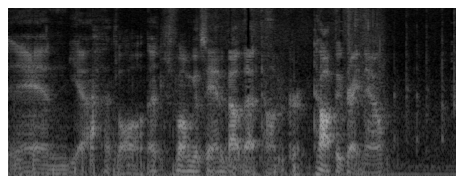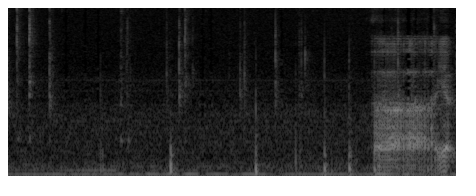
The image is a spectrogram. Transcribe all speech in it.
and yeah, that's all. That's what I'm gonna say about that topic topic right now. Uh, yep.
